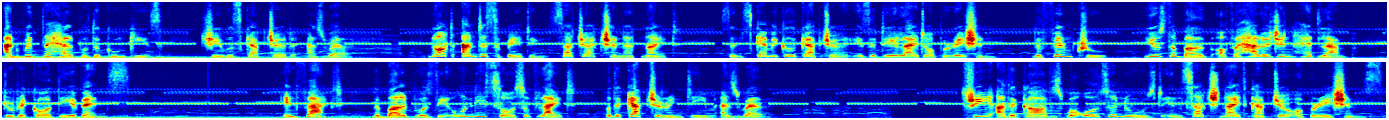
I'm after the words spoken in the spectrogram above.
and with the help of the Kumkis, she was captured as well. Not anticipating such action at night, since chemical capture is a daylight operation, the film crew used the bulb of a halogen headlamp to record the events. In fact, the bulb was the only source of light for the capturing team as well. Three other calves were also noosed in such night capture operations.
